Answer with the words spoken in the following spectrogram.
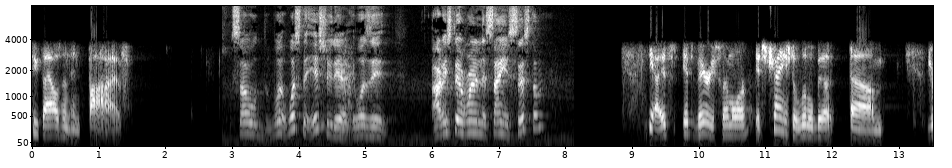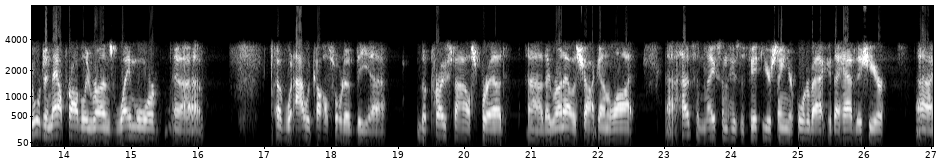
2005. So what what's the issue there? Was it are they still running the same system? Yeah, it's it's very similar. It's changed a little bit. Um, Georgia now probably runs way more uh, of what I would call sort of the uh, the pro style spread. Uh, they run out of the shotgun a lot. Uh, Hutson Mason, who's the fifth year senior quarterback who they have this year, uh,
